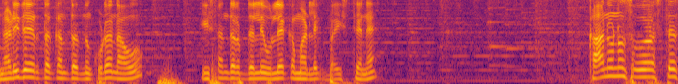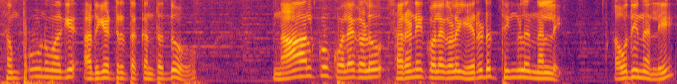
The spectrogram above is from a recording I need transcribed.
ನಡೀದೇ ಇರತಕ್ಕಂಥದ್ದನ್ನು ಕೂಡ ನಾವು ಈ ಸಂದರ್ಭದಲ್ಲಿ ಉಲ್ಲೇಖ ಮಾಡಲಿಕ್ಕೆ ಬಯಸ್ತೇನೆ. ಕಾನೂನು ಸುವ್ಯವಸ್ಥೆ ಸಂಪೂರ್ಣವಾಗಿ ಹದಗೆಟ್ಟಿರ್ತಕ್ಕಂಥದ್ದು ನಾಲ್ಕು ಕೊಲೆಗಳು, ಸರಣಿ ಕೊಲೆಗಳು ಎರಡು ತಿಂಗಳಿನಲ್ಲಿ, ಅವಧಿನಲ್ಲಿ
